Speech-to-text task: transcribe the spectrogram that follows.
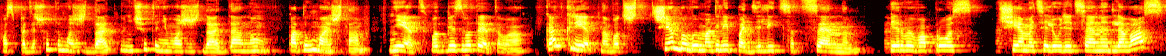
господи, что ты можешь дать? Ну ничего ты не можешь дать, да, ну подумаешь там. Нет, вот без вот этого. Конкретно, вот чем бы вы могли поделиться ценным? Первый вопрос, чем эти люди ценны для вас,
